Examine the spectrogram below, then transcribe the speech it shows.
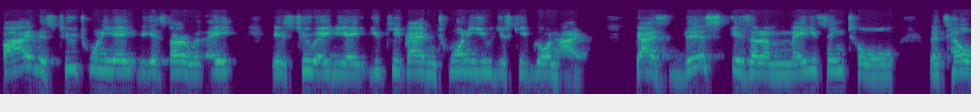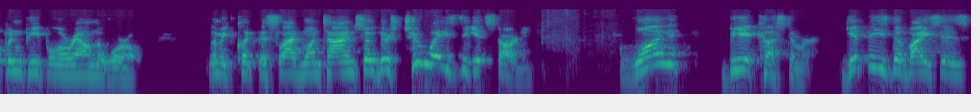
five is 228. To get started with eight is 288. You keep adding 20, you just keep going higher. Guys, this is an amazing tool that's helping people around the world. Let me click this slide one time. So there's two ways to get started. One, be a customer. Get these devices,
